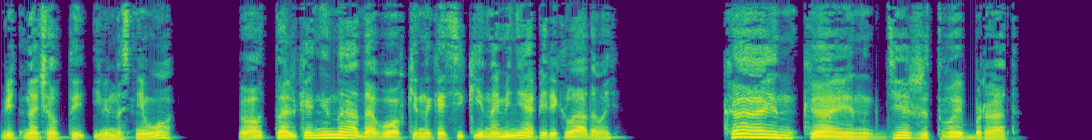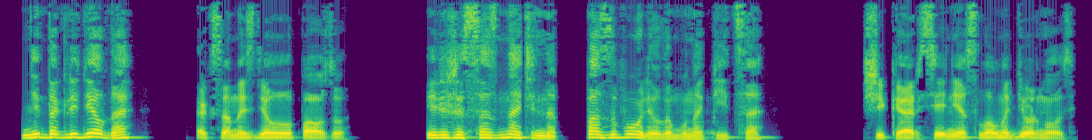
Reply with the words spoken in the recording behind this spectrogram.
Ведь начал ты именно с него? Вот только не надо Вовкины косяки на меня перекладывать. Каин, Каин, где же твой брат? Не доглядел, да? Оксана сделала паузу. Или же сознательно позволил ему напиться? Щека Арсения словно дернулась.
